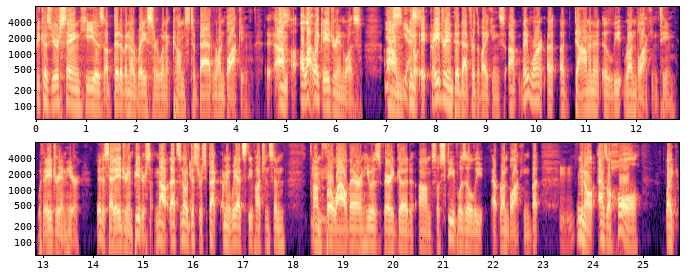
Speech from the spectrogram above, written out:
because you're saying he is a bit of an eraser when it comes to bad run blocking. Um, yes. Um, a lot like Adrian was. Yes, um, yes, you know, correct. Adrian did that for the Vikings. Um, they weren't a, a dominant elite run blocking team with Adrian here. They just had Adrian Peterson. Now, that's no yep. disrespect. I mean, we had Steve Hutchinson um, mm-hmm. for a while there, and he was very good. Um, so Steve was elite at run blocking, but mm-hmm. you know, as a whole, like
